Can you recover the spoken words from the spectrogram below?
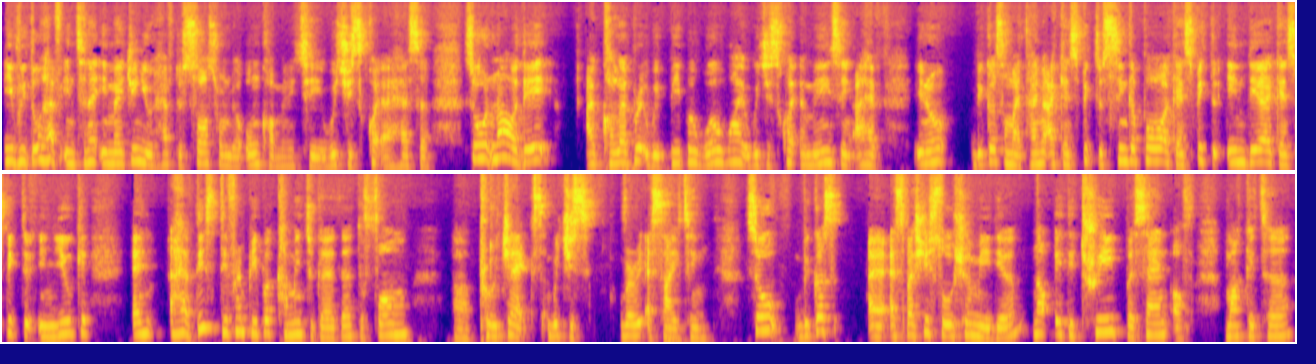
if we don't have internet, imagine you have to source from your own community, which is quite a hassle. So nowadays, I collaborate with people worldwide, which is quite amazing. I have, you know, because of my time, I can speak to Singapore, I can speak to India, I can speak to in UK, and I have these different people coming together to form uh, projects, which is very exciting. So because uh, especially social media, now 83% of marketer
